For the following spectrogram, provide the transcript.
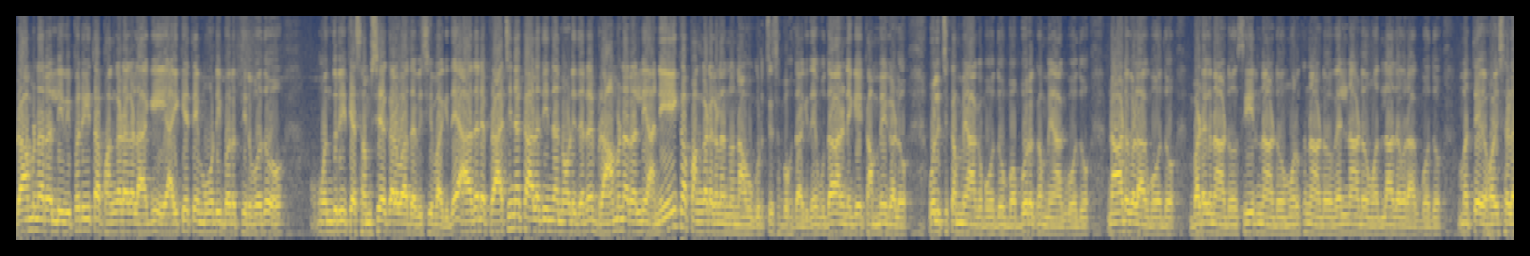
ಬ್ರಾಹ್ಮಣರಲ್ಲಿ ವಿಪರೀತ ಪಂಗಡಗಳಾಗಿ ಐಕ್ಯತೆ ಮೂಡಿ ಬರುತ್ತಿರುವುದು ಒಂದು ರೀತಿಯ ಸಂಶಯಕರವಾದ ವಿಷಯವಾಗಿದೆ. ಆದರೆ ಪ್ರಾಚೀನ ಕಾಲದಿಂದ ನೋಡಿದರೆ ಬ್ರಾಹ್ಮಣರಲ್ಲಿ ಅನೇಕ ಪಂಗಡಗಳನ್ನು ನಾವು ಗುರುತಿಸಬಹುದಾಗಿದೆ. ಉದಾಹರಣೆಗೆ ಕಮ್ಮೆಗಳು, ಉಲಿಚು ಕಮ್ಮೆ ಆಗಬಹುದು, ಬಬ್ಬೂರ ಕಮ್ಮೆ ಆಗ್ಬೋದು ನಾಡುಗಳಾಗ್ಬೋದು ಬಡಗನಾಡು ಸೀರ್ನಾಡು ಮುರುಕನಾಡು ವೆಲ್ನಾಡು ಮೊದಲಾದವರಾಗ್ಬೋದು ಮತ್ತು ಹೊಯ್ಸಳ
